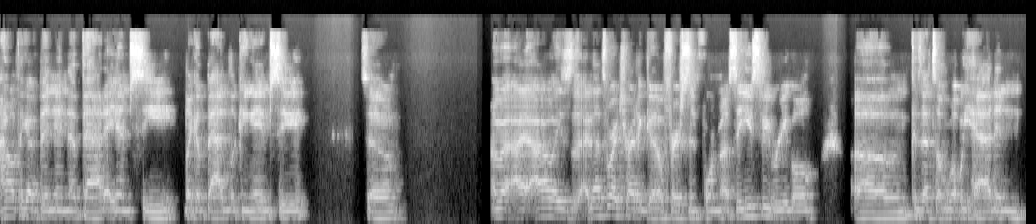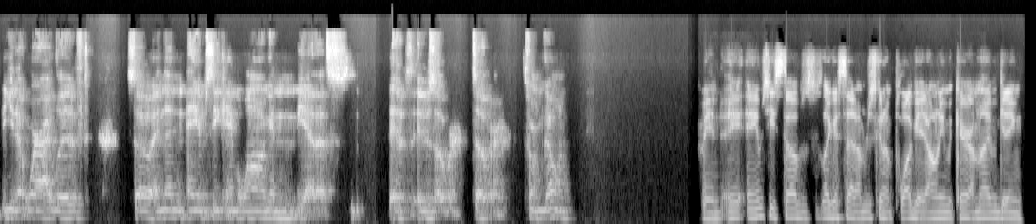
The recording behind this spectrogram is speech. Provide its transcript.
I don't think I've been in a bad AMC, like a bad looking AMC. So I, I always that's where I try to go first and foremost. It used to be Regal um, because that's what we had in you know where I lived. So and then AMC came along and yeah, that's it was it was over. It's over. That's where I'm going. I mean, A- AMC Stubs. Like I said, I'm just gonna plug it. I don't even care. I'm not even getting.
